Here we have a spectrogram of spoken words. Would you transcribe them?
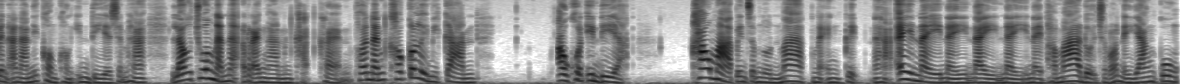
เป็นอาณานิคมของอินเดียใช่ไหมคะแล้วช่วงนั้นน่ะแรงงานมันขาดแคลน เพราะนั้นเขาก็เลยมีการเอาคนอินเดีย เข้ามาเป็นจำนวนมากในอังกฤษนะคะไอ้ในในในในในพม่าโดยเฉพาะในย่างกุ้ง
